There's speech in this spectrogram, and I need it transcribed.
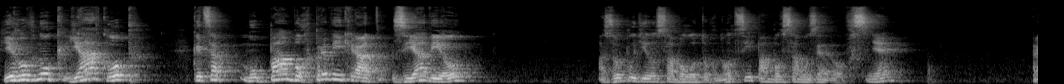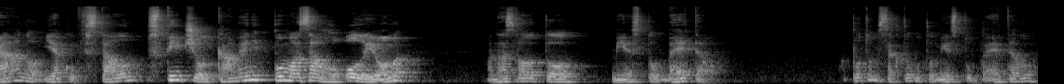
Jeho vnuk Jákob, keď sa mu pán Boh prvýkrát zjavil a zobudil sa, bolo to v noci, pán Boh sa mu zjavil v sne, Ráno Jakub vstal, stýčil kameň, pomazal ho olejom a nazval to miesto Bétel. A potom sa k tomuto miestu Bétel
